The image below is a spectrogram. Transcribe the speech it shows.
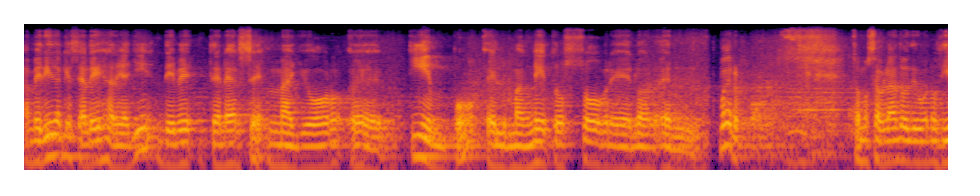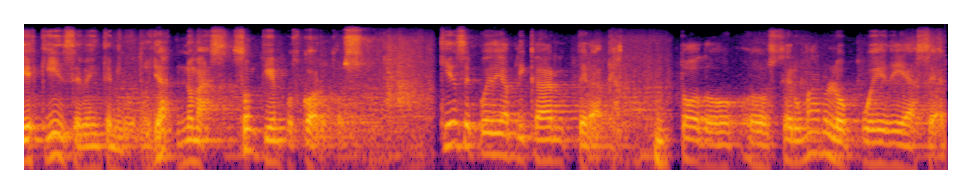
A medida que se aleja de allí, debe tenerse mayor eh, tiempo el magneto sobre el, el cuerpo. Estamos hablando de unos 10, 15, 20 minutos, ya, no más, son tiempos cortos. ¿Quién se puede aplicar terapia? todo ser humano lo puede hacer.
